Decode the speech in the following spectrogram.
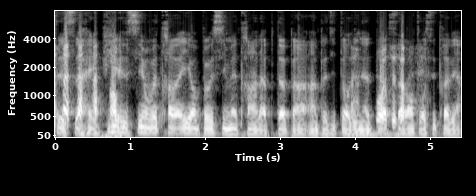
c'est ça. Et puis, si on veut travailler, on peut aussi mettre un laptop, un, petit ordinateur. ça, rentre aussi très bien.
